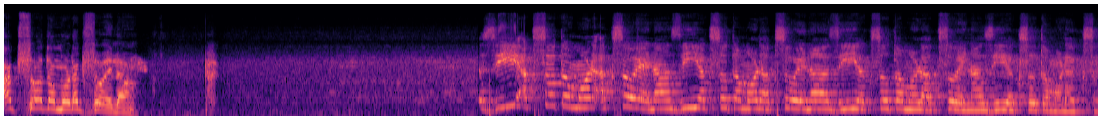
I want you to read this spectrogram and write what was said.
अक्सो तो मुड़क्सो है ना। जी अक्सो तो मोड़ अक्सो है ना? जी अक्सो तो मोड़ अक्सो है ना? जी अक्सो तो मोड़ अक्सो है ना? जी अक्सो तो मोड़ अक्सो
